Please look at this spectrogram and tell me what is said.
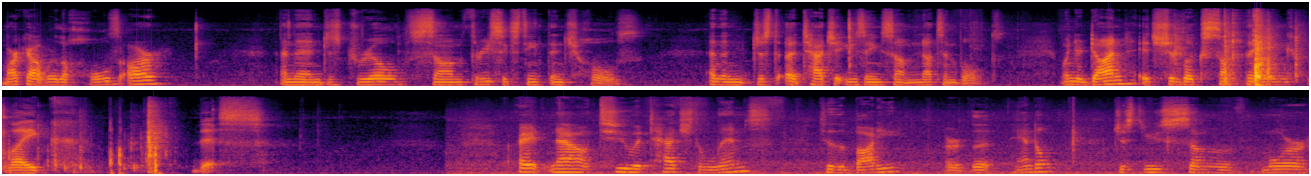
mark out where the holes are, and then just drill some 3 16th inch holes and then just attach it using some nuts and bolts. When you're done, it should look something like this. Alright, now to attach the limbs to the body or the handle, just use some more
